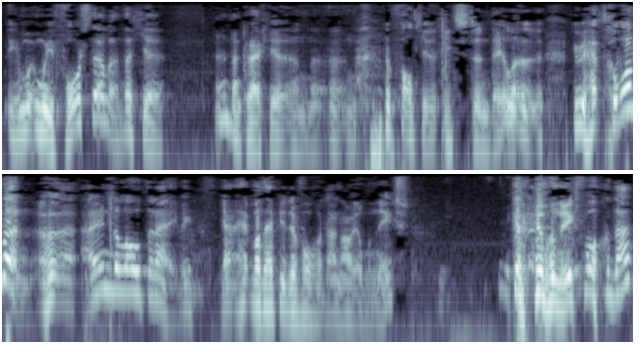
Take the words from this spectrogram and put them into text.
Je moet, moet je voorstellen dat je dan krijg je een, een, valt je iets ten deel. U hebt gewonnen! Einde loterij. Ja, wat heb je ervoor gedaan? Nou, helemaal niks. Ik heb er helemaal niks voor gedaan.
